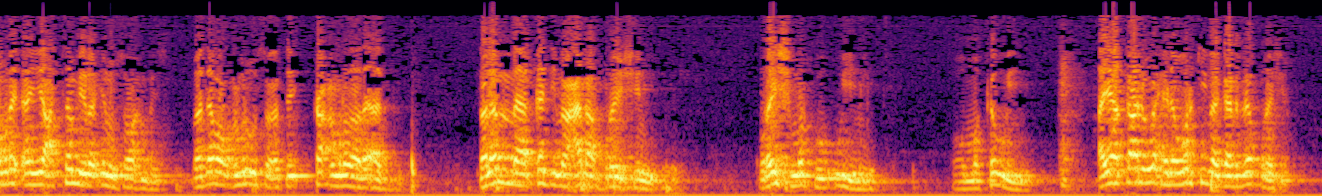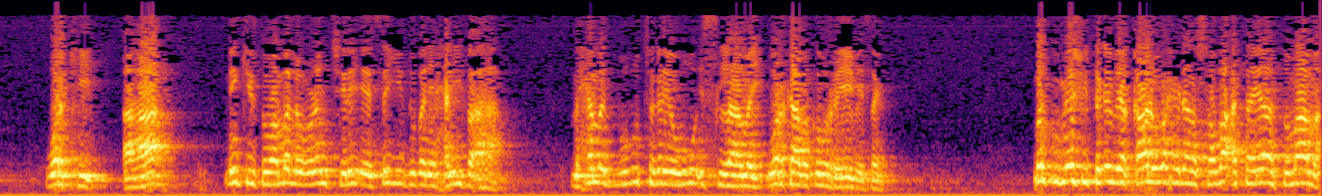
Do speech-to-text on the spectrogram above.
amray an yactamira inuu soo ambayso maadaama cumro u socotay ka cumradaada aada bu falamaa qadima calaa qurayshin quraysh markuu u yimid oo maka u yimid ayaa qaaluu waxay dhahen warkii baa gaadhay reer quraysh. Warkii ahaa ninkii sumaamo la odhan jiray ee sayidu bani xaniifa ahaa. Maxamed buu u tegay oo wuu islaamay warkaaba ka horreeyeyba isaga. Markuu meeshuu tegay bay qaaluu waxay dhahen saba'ta yaa humaama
